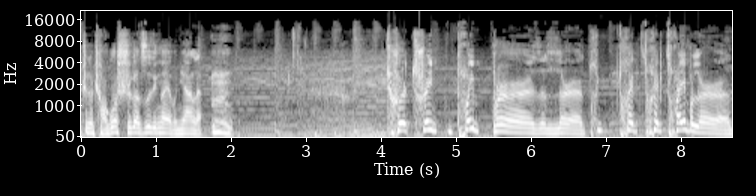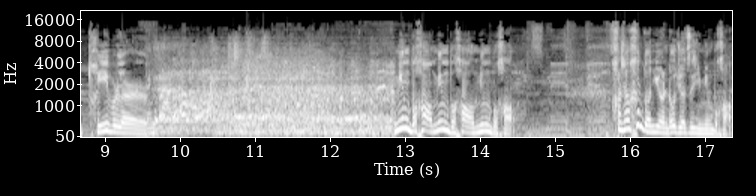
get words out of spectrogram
这个超过十个字的我也不念了。推推推不儿，推推推推不儿，推不儿。命不好，命不好，命不好。好像很多女人都觉得自己命不好，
